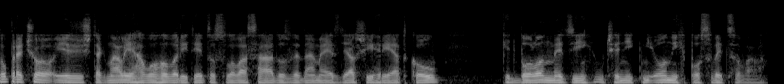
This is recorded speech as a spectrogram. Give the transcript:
To, prečo Ježiš tak naliehavo hovorí tieto slova, sa dozvedáme aj z ďalších riadkov. Keď bol on medzi učeníkmi, on ich posvedcoval.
